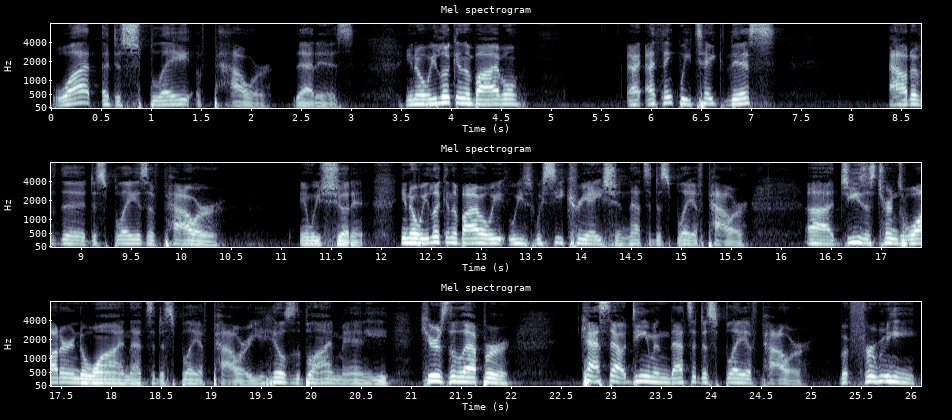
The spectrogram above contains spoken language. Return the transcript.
what a display of power that is. You know, we look in the Bible, I, I think we take this out of the displays of power and we shouldn't. You know, we look in the Bible, we, we, we see creation. That's a display of power. Uh, Jesus turns water into wine. That's a display of power. He heals the blind man. He cures the leper, casts out demon. That's a display of power. But for me,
